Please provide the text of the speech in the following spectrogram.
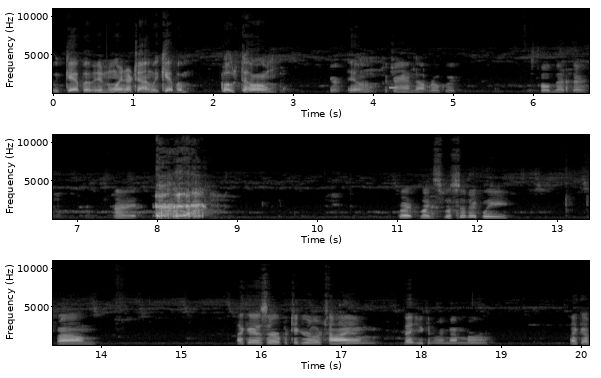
We kept them in the wintertime. We kept them close to home. Here. You know, Put your hand out real quick. Just hold that there. All right. but like specifically, um, like is there a particular time that you can remember? Like a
